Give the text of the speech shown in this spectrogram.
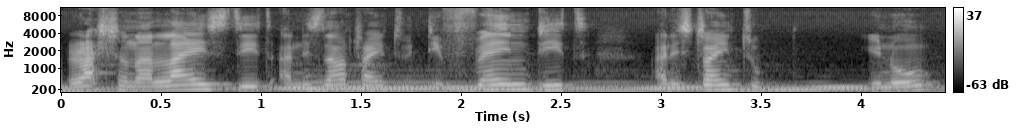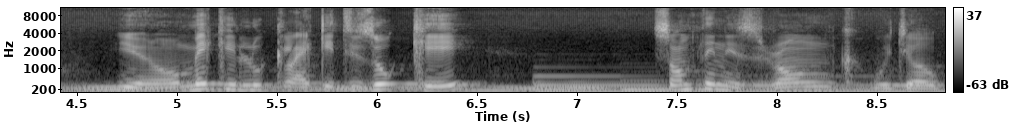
rationalized it and is now trying to defend it and is trying to, you know, you know, make it look like it is okay, something is wrong with your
